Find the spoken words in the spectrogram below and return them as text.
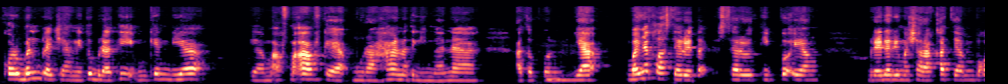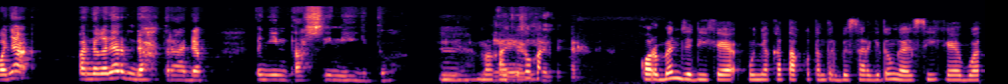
korban pelecehan itu berarti mungkin dia ya maaf-maaf kayak murahan atau gimana ataupun Mm. ya banyaklah stereotipe stereotipe yang beredar di masyarakat yang pokoknya pandangannya rendah terhadap penyintas ini gitu. Iya, Hmm, makanya iya tuh benar-benar korban jadi kayak punya ketakutan terbesar gitu nggak sih kayak buat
